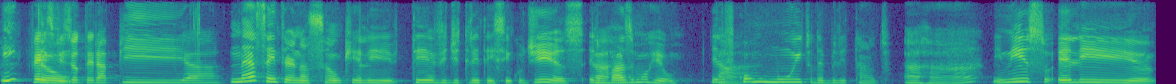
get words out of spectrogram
Então. fez fisioterapia. Nessa internação que ele teve de 35 dias, ele Aham. quase morreu. Ele Tá. ficou muito debilitado. Aham. E nisso, ele,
